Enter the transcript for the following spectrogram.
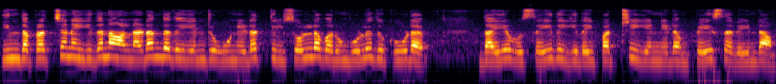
இந்த பிரச்சனை இதனால் நடந்தது என்று உன்னிடத்தில் சொல்ல வரும் பொழுது கூட தயவு செய்து இதை பற்றி என்னிடம் பேச வேண்டாம்.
